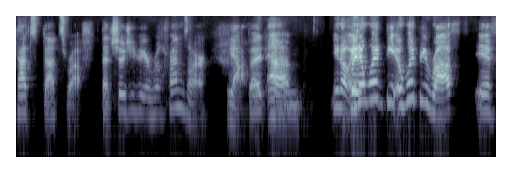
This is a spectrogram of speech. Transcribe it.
That's that's rough. That shows you who your real friends are. Yeah. But Um, um, you know, but- and it would be it would be rough if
